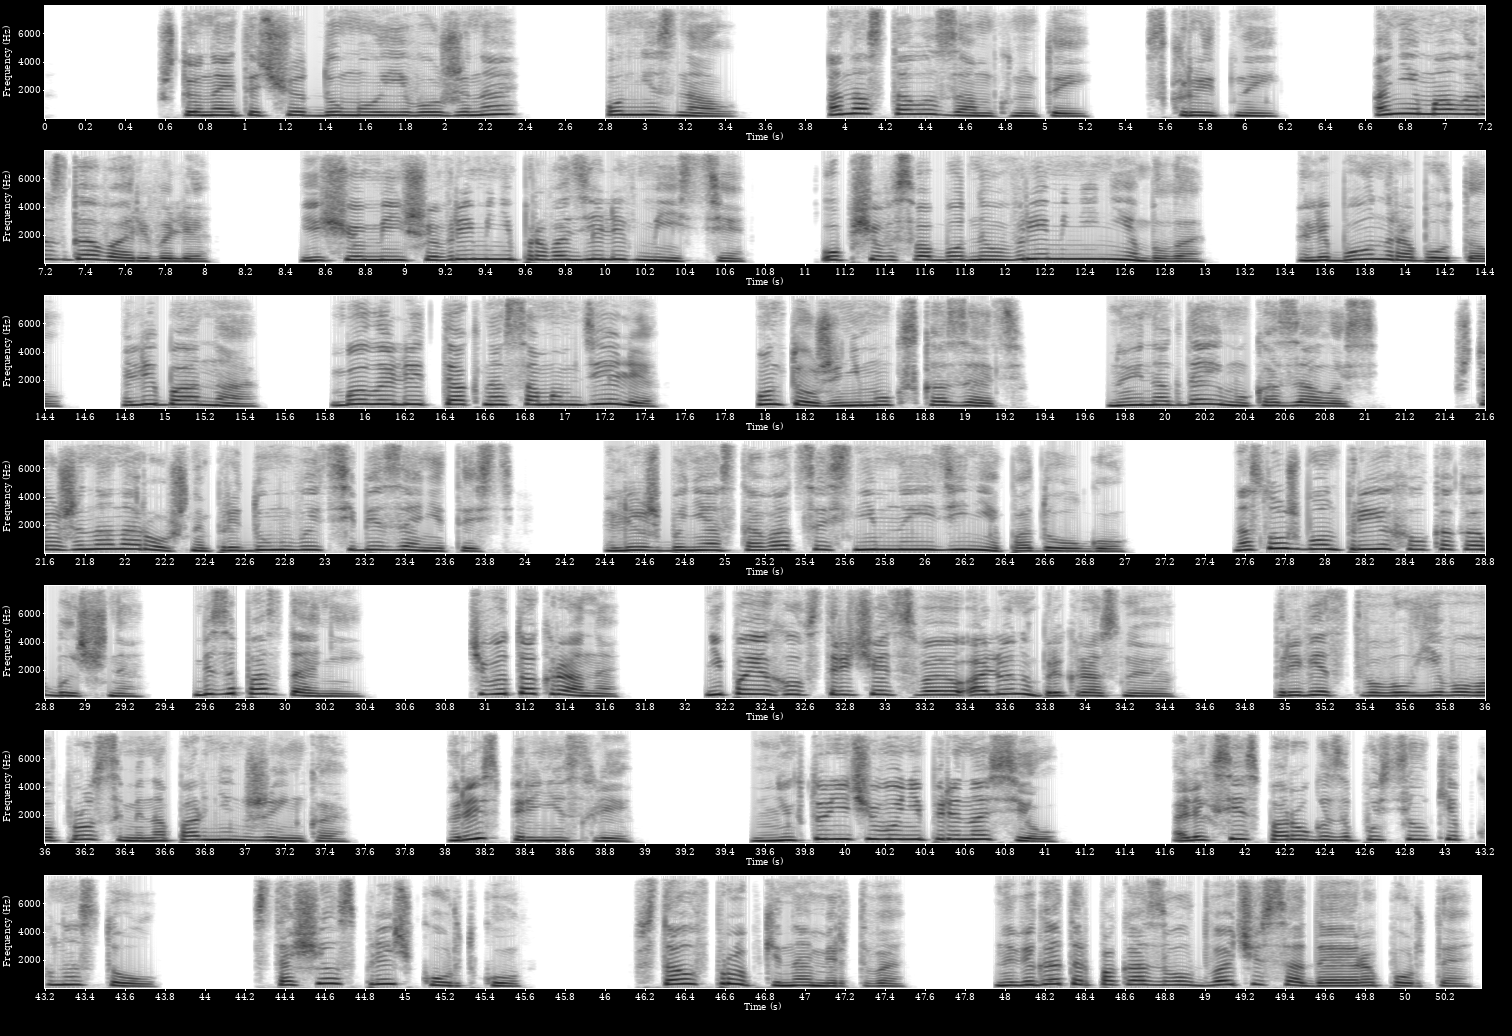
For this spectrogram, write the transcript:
Что на этот счет думала его жена, он не знал. Она стала замкнутой, скрытной. Они мало разговаривали. Еще меньше времени проводили вместе. Общего свободного времени не было. Либо он работал, либо она. Было ли так на самом деле, он тоже не мог сказать. Но иногда ему казалось, что жена нарочно придумывает себе занятость, лишь бы не оставаться с ним наедине подолгу. На службу он приехал, как обычно, без опозданий. «Чего так рано? Не поехал встречать свою Алену прекрасную?» Приветствовал его вопросами напарник Женька. «Рейс перенесли?» «Никто ничего не переносил». Алексей с порога запустил кепку на стол. Стащил с плеч куртку. Встал в пробке намертво. Навигатор показывал два часа до аэропорта.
